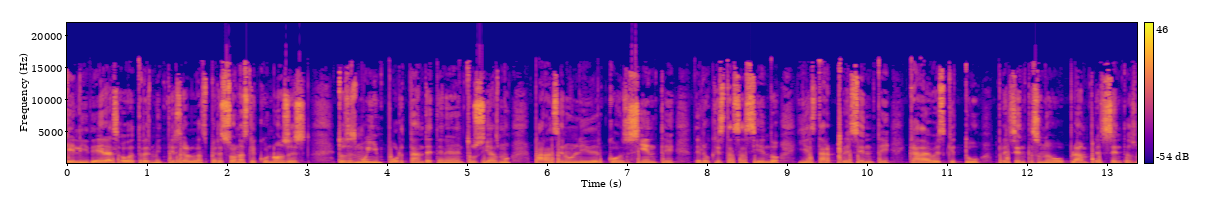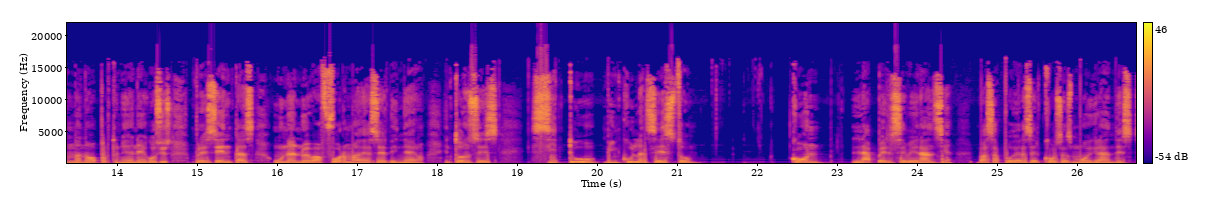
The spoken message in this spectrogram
que lideras o de transmitírselo a las personas que conoces. Entonces es muy importante tener entusiasmo para ser un líder consciente de lo que estás haciendo y estar presente cada vez que tú presentas un nuevo plan, presentas una nueva oportunidad de negocios, presentas una nueva forma de hacer dinero. Entonces, si tú vinculas esto con la perseverancia, vas a poder hacer cosas muy grandes.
